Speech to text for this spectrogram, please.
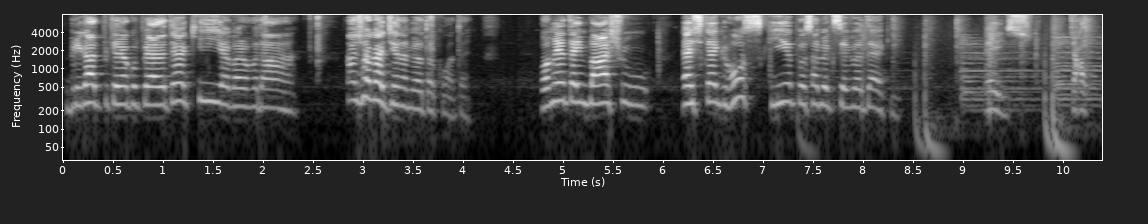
Obrigado por ter acompanhado até aqui. E agora eu vou dar uma, uma jogadinha na minha outra conta. Comenta aí embaixo Hashtag rosquinha pra eu saber que você viu até aqui. É isso. Tchau.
